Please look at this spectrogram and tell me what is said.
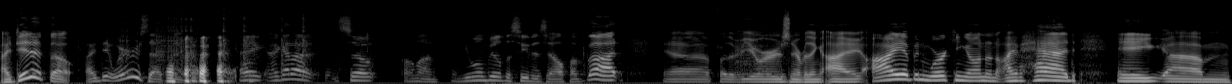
I did it though. I did. Where is that thing? I I gotta. So hold on. You won't be able to see this alpha, but. Uh, for the viewers and everything, I I have been working on and I've had a um,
